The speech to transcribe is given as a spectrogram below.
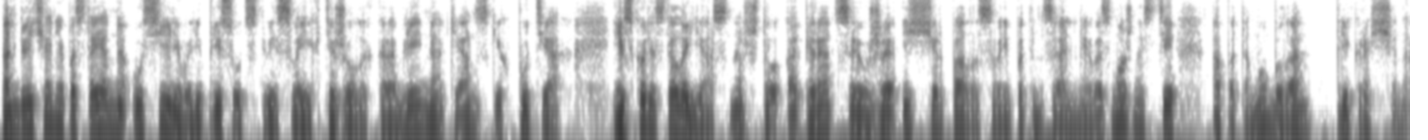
Англичане постоянно усиливали присутствие своих тяжелых кораблей на океанских путях, и вскоре стало ясно, что операция уже исчерпала свои потенциальные возможности, а потому была прекращена.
